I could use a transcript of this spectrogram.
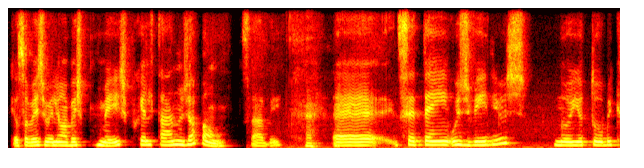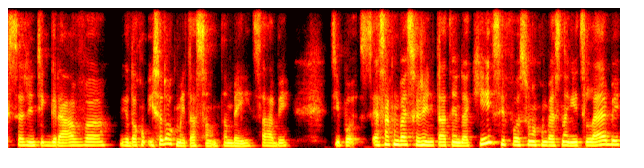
que eu só vejo ele uma vez por mês, porque ele está no Japão, sabe? é, você tem os vídeos no YouTube que se a gente grava, isso é documentação também, sabe? Tipo, essa conversa que a gente está tendo aqui, se fosse uma conversa na GitLab,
